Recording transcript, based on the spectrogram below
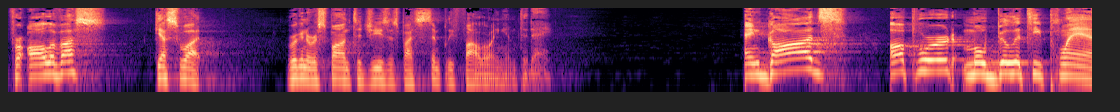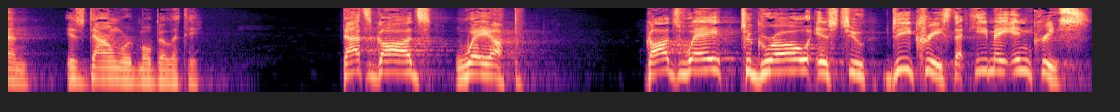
For all of us, guess what? We're going to respond to Jesus by simply following him today. And God's upward mobility plan is downward mobility. That's God's way up. God's way to grow is to decrease, that he may increase.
